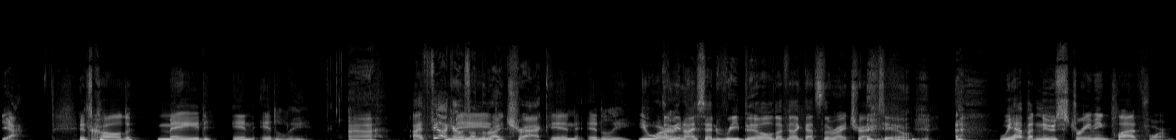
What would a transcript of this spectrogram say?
Yeah. It's called Made in Italy. Uh, I feel like I was on the right track. In Italy. You were. I mean, I said rebuild. I feel like that's the right track too. we have a new streaming platform,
